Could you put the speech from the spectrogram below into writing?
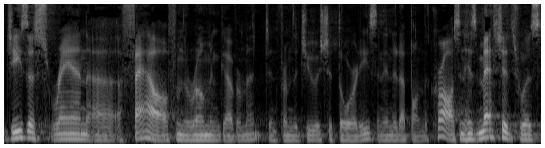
Jesus ran afoul from the Roman government and from the Jewish authorities and ended up on the cross. And his message was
